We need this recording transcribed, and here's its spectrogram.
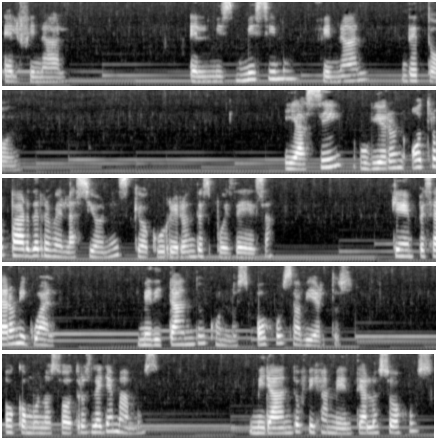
El final, el mismísimo final de todo. Y así hubieron otro par de revelaciones que ocurrieron después de esa, que empezaron igual, meditando con los ojos abiertos, o como nosotros le llamamos, mirando fijamente a los ojos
